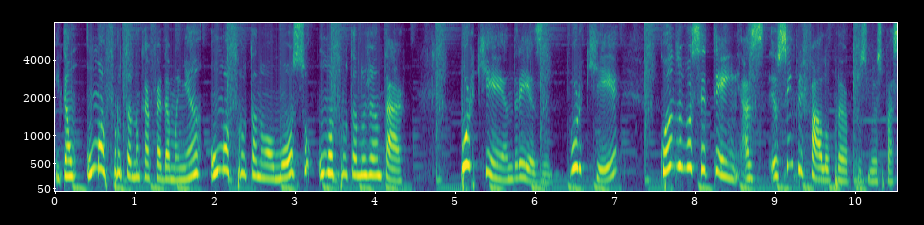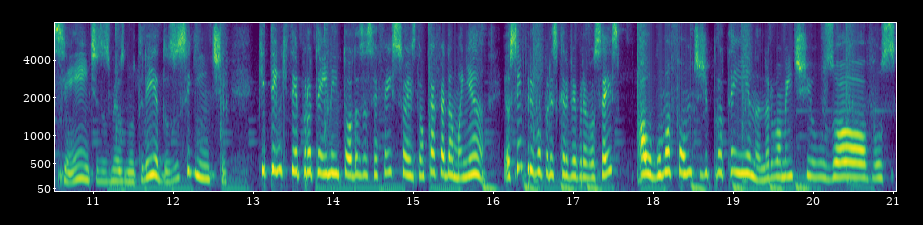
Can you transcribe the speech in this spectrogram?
Então, uma fruta no café da manhã, uma fruta no almoço, uma fruta no jantar. Por quê, Andresa? Porque quando você tem, as, eu sempre falo para os meus pacientes, os meus nutridos, o seguinte, que tem que ter proteína em todas as refeições. Então, café da manhã, eu sempre vou prescrever para vocês alguma fonte de proteína. Normalmente os ovos,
